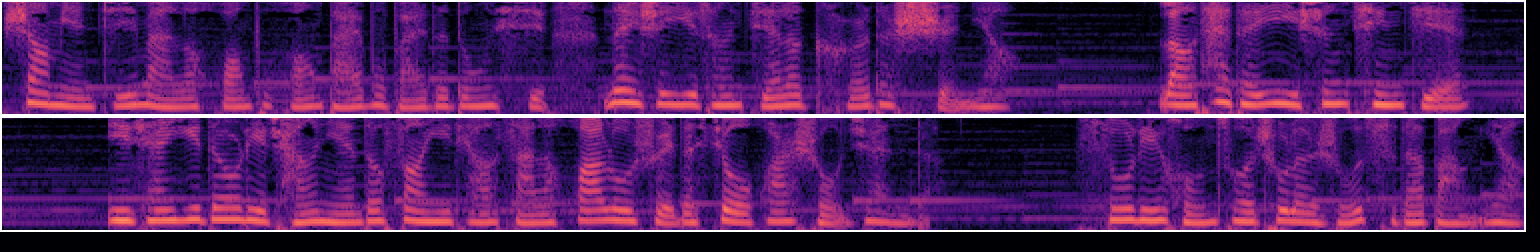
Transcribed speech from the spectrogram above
上面挤满了黄不黄、白不白的东西，那是一层结了壳的屎尿。老太太一生清洁，以前衣兜里常年都放一条撒了花露水的绣花手绢的。苏黎红做出了如此的榜样。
